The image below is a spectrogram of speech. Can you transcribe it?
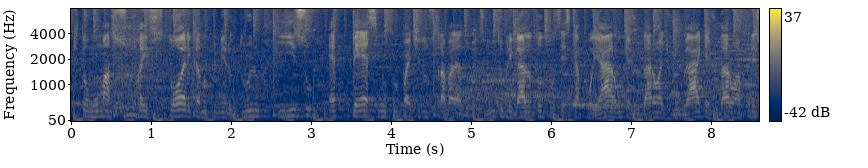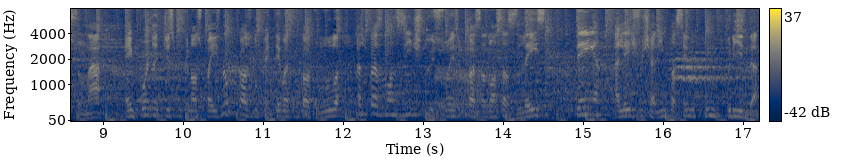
que tomou uma surra histórica no primeiro turno e isso é péssimo para o Partido dos Trabalhadores. Muito obrigado a todos vocês que apoiaram, que ajudaram a divulgar, que ajudaram a pressionar. É importantíssimo que o nosso país, não por causa do PT, mas por causa do Lula, mas por causa das nossas instituições e por causa das nossas leis, tenha a lei de ficha limpa sendo cumprida.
